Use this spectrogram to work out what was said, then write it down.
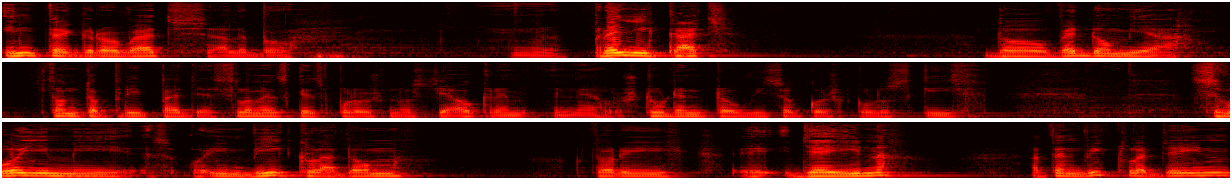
integrovať alebo prenikať do vedomia v tomto prípade slovenskej spoločnosti a okrem iného študentov vysokoškolských svojimi, svojim výkladom, ktorý dejín. A ten výklad dejín,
